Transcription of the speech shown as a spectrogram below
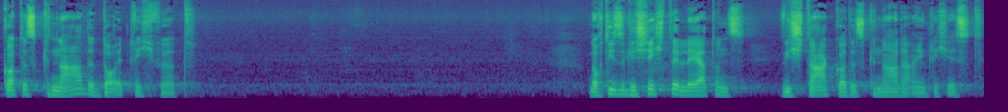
Gottes Gnade deutlich wird. Doch diese Geschichte lehrt uns, wie stark Gottes Gnade eigentlich ist.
